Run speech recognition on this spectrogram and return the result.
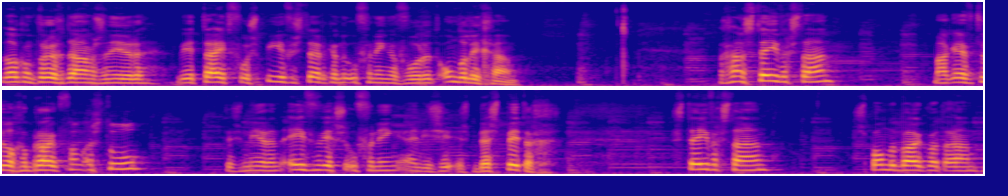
Welkom terug, dames en heren. Weer tijd voor spierversterkende oefeningen voor het onderlichaam. We gaan stevig staan. Maak eventueel gebruik van een stoel. Het is meer een evenwichtsoefening en die is best pittig. Stevig staan, Span de buik wat aan,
